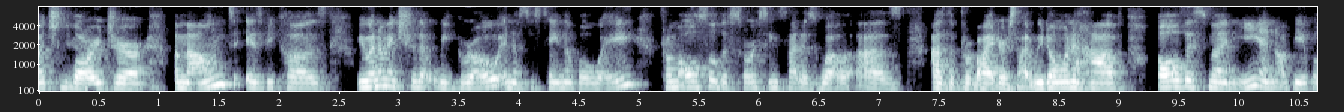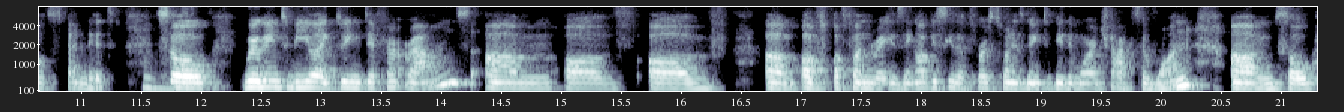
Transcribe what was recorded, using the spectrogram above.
much larger amount is because we want to make sure that we grow in a sustainable way from also the sourcing side as well as as the provider side we don't want to have all this money and not be able to spend it mm-hmm. so we're going to be like doing different rounds um, of of um, of, of, fundraising. Obviously, the first one is going to be the more attractive one. Um, so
